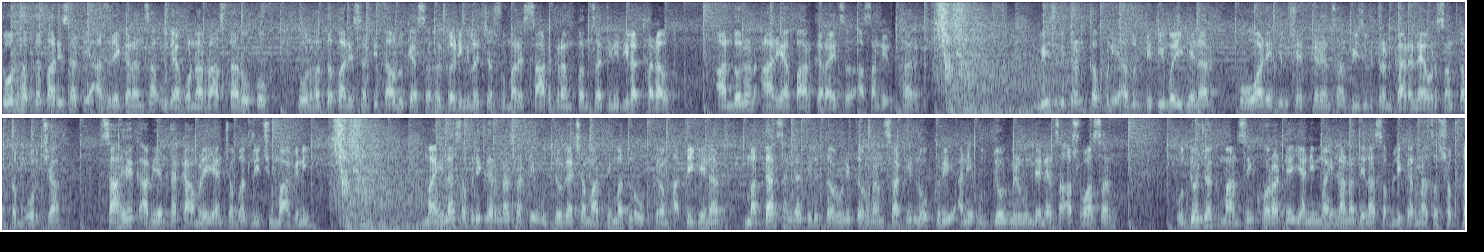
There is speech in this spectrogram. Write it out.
टोल हद्दपारीसाठी आजरेकरांचा उद्या होणार रास्ता रोको. टोल हद्दपारीसाठी तालुक्यासह गडिंगलच्या सुमारे साठ ग्रामपंचायतींनी दिला ठराव. आंदोलन आर या पार करायचं असा निर्धार. वीज वितरण कंपनी अजून किती बळी घेणार? पोवाड येथील शेतकऱ्यांचा वीज वितरण कार्यालयावर संतप्त मोर्चा. सहाय्यक अभियंता कांबळे यांच्या बदलीची मागणी. महिला सबलीकरणासाठी उद्योगाच्या माध्यमातून उपक्रम हाती घेणार. मतदारसंघातील तरुणी तरुणांसाठी नोकरी आणि उद्योग मिळवून देण्याचं आश्वासन. उद्योजक मानसिंग खोराटे यांनी महिलांना दिला सबलीकरणाचा शब्द.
